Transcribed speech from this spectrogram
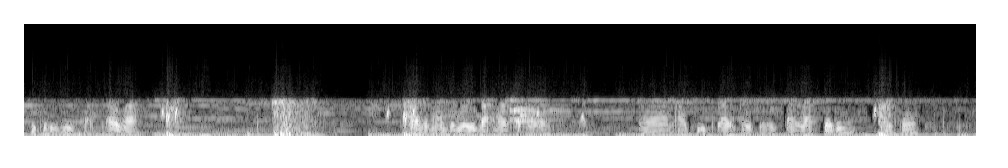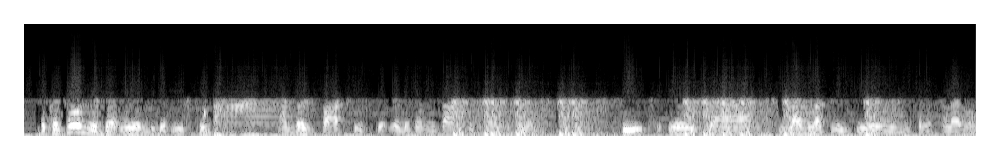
Actually could have used health. Oh well. I haven't had to worry about health at all. And I keep right clicking instead of left clicking. Okay. The controls are a bit weird to get used to. And those boxes get rid of any boxes next to them. Heat is uh, level up your gear when you finish a level.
